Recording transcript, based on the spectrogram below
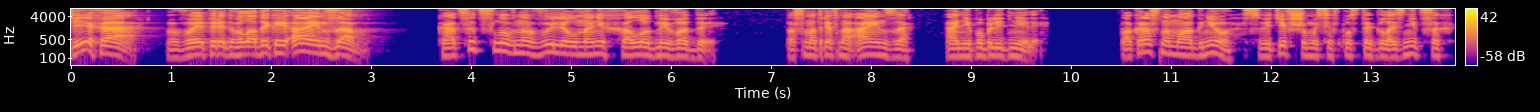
«Тихо! Вы перед владыкой Айнзом!» Кацит словно вылил на них холодной воды. Посмотрев на Айнза, они побледнели. По красному огню, светившемуся в пустых глазницах,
